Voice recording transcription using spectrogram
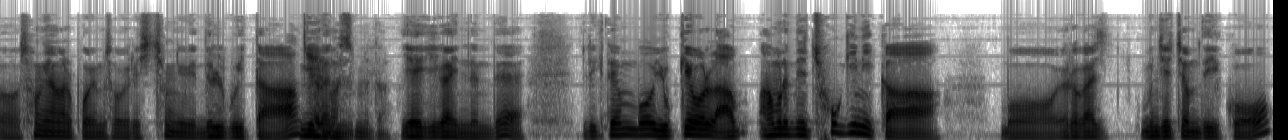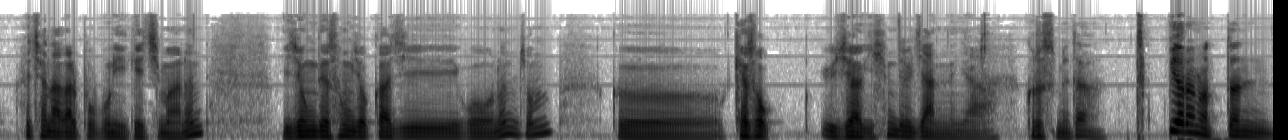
어, 성향을 보이면서 오히려 시청률이 늘고 있다 예, 그런 맞습니다. 얘기가 있는데 이렇게 되면 뭐 6개월 아, 아무래도 초기니까 뭐 여러 가지 문제점도 있고 헤쳐나갈 부분이 있겠지만은 이 정도의 성적 가지고는 좀 그 계속 유지하기 힘들지 않느냐. 그렇습니다. 특별한 어떤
